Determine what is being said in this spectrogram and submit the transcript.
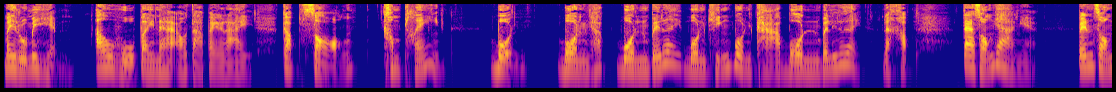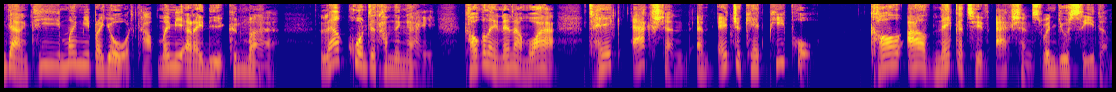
ไม่รู้ไม่เห็น เอาหูไปนาเอาตาไปไร่ กับสอง complain บ่นบ่นครับบ่นไปเรื่อยบ่นขิงบ่นขาบ่นไปเรื่อยนะครับ แต่สองอย่างเนี่ยเป็นสองอย่างที่ไม่มีประโยชน์ครับ ไม่มีอะไรดีขึ้นมา แล้วควรจะทำยังไง เขาก็เลยแนะนำว่า take action and educate people call out negative actions when you see them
